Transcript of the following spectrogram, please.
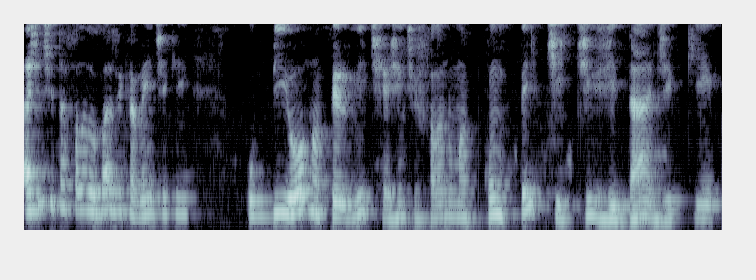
A gente está falando basicamente que o bioma permite a gente falar numa competitividade que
